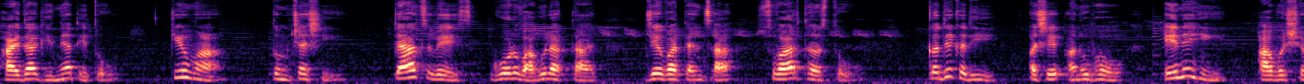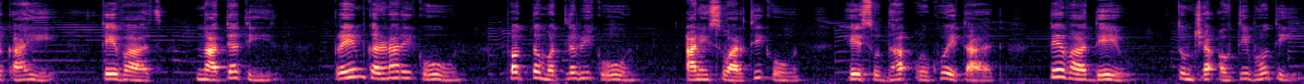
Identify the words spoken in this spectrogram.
फायदा घेण्यात येतो किंवा तुमच्याशी त्याच वेळेस गोड वागू लागतात जेव्हा त्यांचा स्वार्थ असतो. कधीकधी असे अनुभव येणेही आवश्यक आहे. तेव्हाच नात्यातील प्रेम करणारे कोण फक्त मतलबी कोण आणि स्वार्थी कोण हे सुद्धा ओळखू येतात. तेव्हा देव तुमच्या अवतीभोवती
